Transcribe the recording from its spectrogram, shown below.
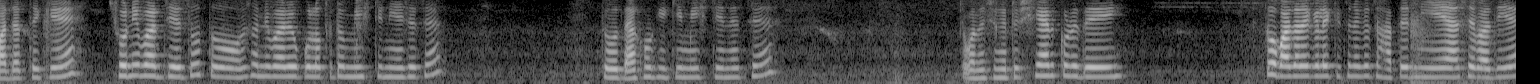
বাজার থেকে শনিবার যেহেতু, তো শনিবারের উপলক্ষে একটু মিষ্টি নিয়ে এসেছে। তো দেখো কি কি মিষ্টি এনেছে। তোমাদের সঙ্গে একটু শেয়ার করে দেই। তো বাজারে গেলে কিছু না কিছু হাতে নিয়ে আসে বা দিয়ে।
